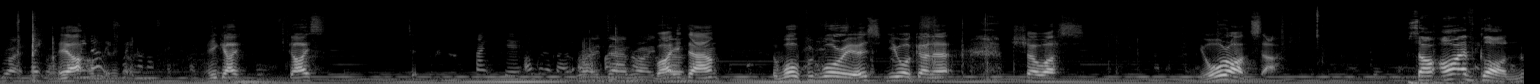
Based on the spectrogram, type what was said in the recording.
Right. Yeah. No, it's written on our script. Here you go. Guys, Thank you. Write it down. Write it write it down. The Walford Warriors, you are gonna show us your answer. So I've gone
